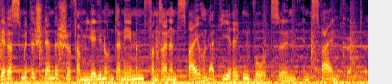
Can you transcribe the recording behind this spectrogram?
der das mittelständische Familienunternehmen von seinen 200-jährigen Wurzeln entzweien könnte.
